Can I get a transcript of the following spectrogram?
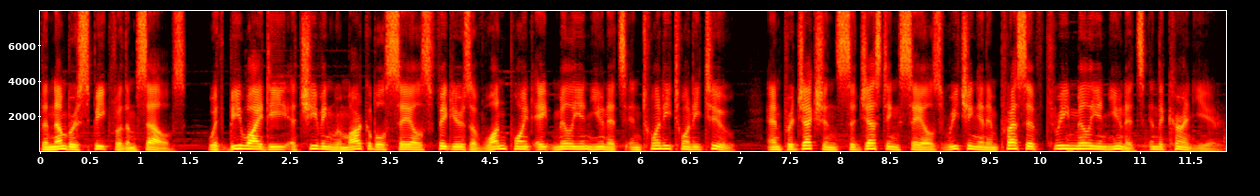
The numbers speak for themselves, with BYD achieving remarkable sales figures of 1.8 million units in 2022, and projections suggesting sales reaching an impressive 3 million units in the current year.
